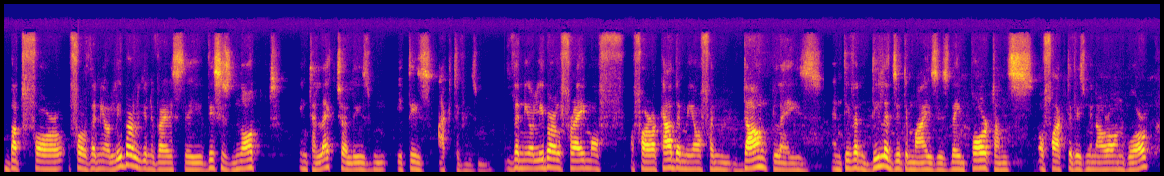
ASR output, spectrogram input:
But for, for the neoliberal university, this is not intellectualism, it is activism. The neoliberal frame of of our academy often downplays and even delegitimizes the importance of activism in our own work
